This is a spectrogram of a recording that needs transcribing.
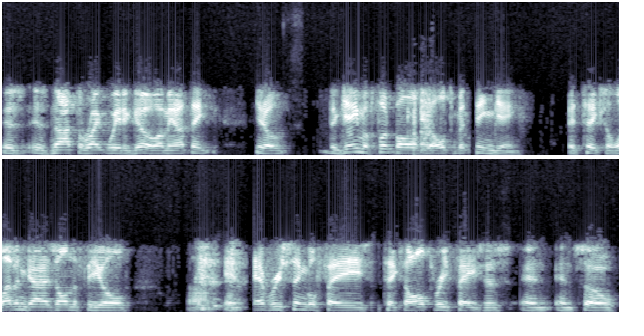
is, is not the right way to go. I mean, I think, you know, the game of football is the ultimate team game. It takes 11 guys on the field uh, in every single phase. It takes all three phases, and and so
